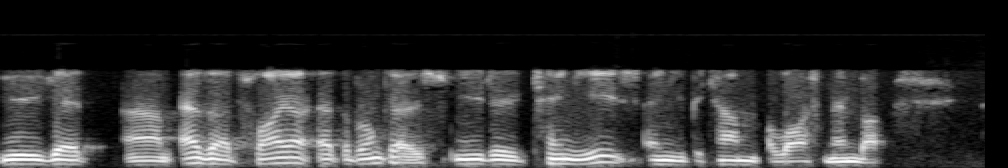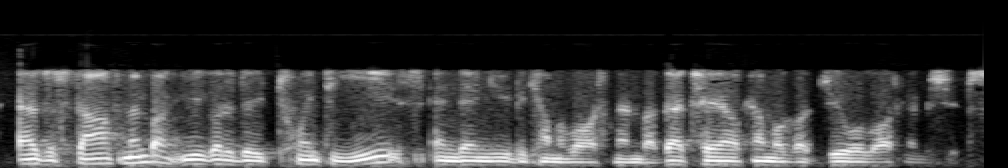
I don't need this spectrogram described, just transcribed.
You get, um, as a player at the Broncos, you do 10 years and you become a life member. As a staff member, you've got to do 20 years and then you become a life member. That's how come I got dual life memberships.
